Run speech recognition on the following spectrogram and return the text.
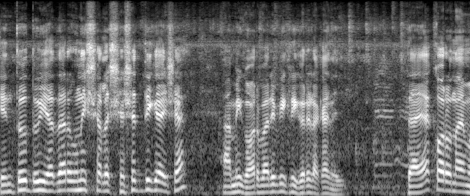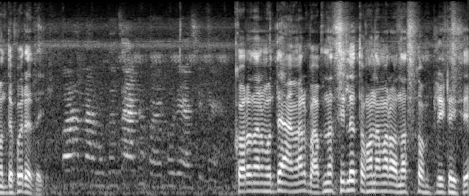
কিন্তু দুই হাজার উনিশ সালের শেষের দিকে এসে আমি ঘর বাড়ি বিক্রি করে টাকা নেই। তাই করোনার মধ্যে পড়ে পায় করোনার মধ্যে আমার ভাবনা ছিল, তখন আমার অনার্স কমপ্লিট হয়েছে।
